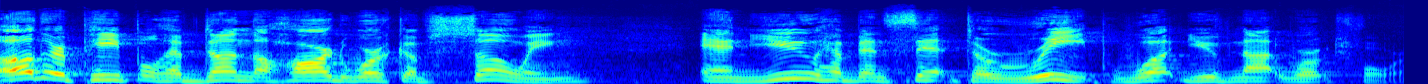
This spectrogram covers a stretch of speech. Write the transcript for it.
other people have done the hard work of sowing, and you have been sent to reap what you've not worked for.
